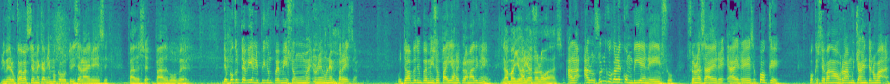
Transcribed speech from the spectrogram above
Primero, ¿cuál va a ser el mecanismo que va a utilizar la ARS para, des- para devolver? Después que usted viene y pide un permiso en, un- en una empresa, usted va a pedir un permiso para ir a reclamar dinero. La mayoría los- no lo hace. A, la- a los únicos que le conviene eso son las AR ARS. ¿Por qué? Porque se van a ahorrar, mucha gente no va,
